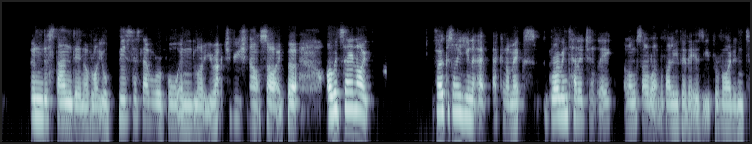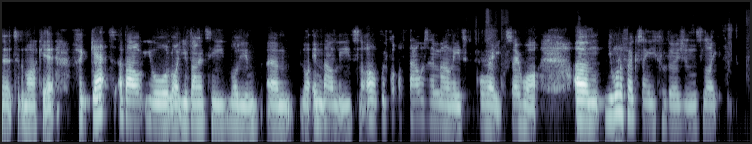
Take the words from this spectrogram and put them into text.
understanding of like your business level reporting, like your attribution outside. But I would say like focus on your unit economics, grow intelligently alongside like the value that it is that you provide into to the market. Forget about your like your vanity volume, um, like inbound leads. Like, oh, we've got a thousand inbound leads, great. So what? Um, you want to focus on your conversions, like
